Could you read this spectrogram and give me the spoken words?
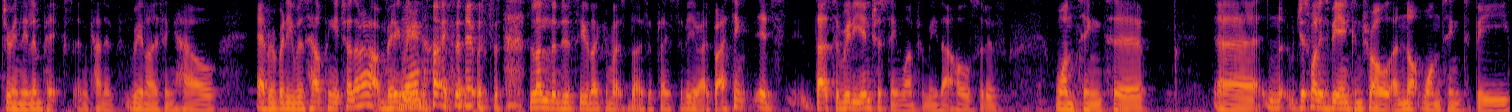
during the Olympics and kind of realizing how everybody was helping each other out and being really nice and it was just, London just seemed like a much nicer place to be right but I think it's that's a really interesting one for me that whole sort of wanting to uh, just wanting to be in control and not wanting to be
